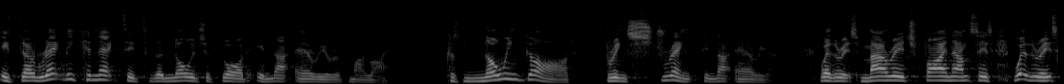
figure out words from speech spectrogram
is directly connected to the knowledge of God in that area of my life. Because knowing God brings strength in that area. Whether it's marriage, finances, whether it's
